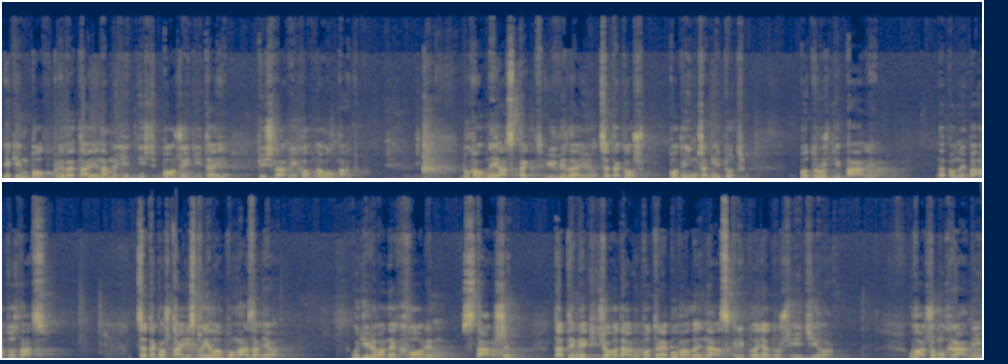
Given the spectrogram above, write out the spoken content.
яким Бог привертає нам гідність Божих дітей після гріховного упадку. Духовний аспект ювілею це також повінчані тут подружні пари, напевно, багато з вас. Це також таїнство єлеопомазання, уділюване хворим, старшим та тим, які цього дару потребували на скріплення душі і тіла. У вашому храмі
